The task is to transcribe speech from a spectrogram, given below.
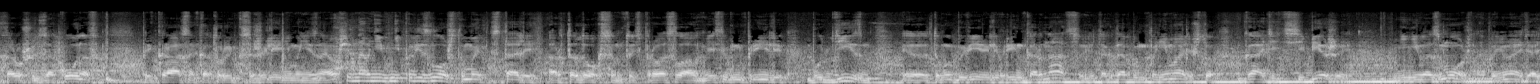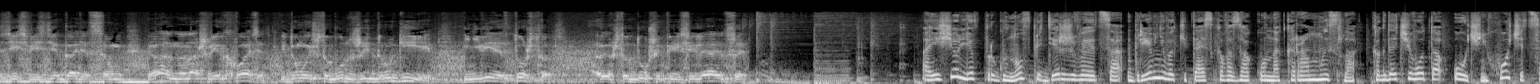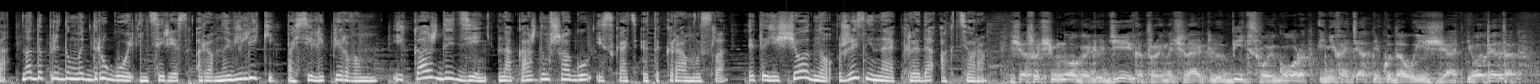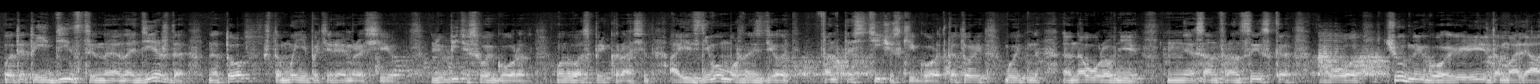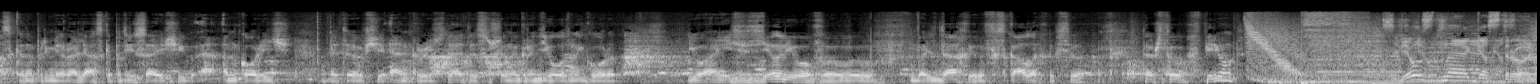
хороших законов, прекрасных, которые, к сожалению, мы не знаем. Вообще нам не, не повезло, что мы стали ортодоксом, то есть православным. Если бы мы приняли буддизм, э, то мы бы верили в реинкарнацию, и тогда бы мы понимали, что гадить себе же не, невозможно, понимаете? А здесь везде гадят самым... А, на наш век хватит. И думают, что будут жить другие. И не верят в то, что, э, что души переселяются. А еще Лев Прыгунов придерживается древнего китайского закона коромысла. Когда чего-то очень хочется, надо придумать другой интерес, равновеликий по силе первому. И каждый день, на каждом шагу искать это коромысло. Это еще одно жизненное кредо актера. Сейчас очень много людей, которые начинают любить свой город и не хотят никуда уезжать. И вот это, вот это единственная надежда на то, что мы не потеряем Россию. Любите свой город, он у вас прекрасен. А из него можно сделать фантастический город, который будет на уровне Сан-Франциско. Вот. Чудный город. Или там Аляска, например. Аляска потрясающий. Анкоридж. Это вообще Анкоридж. Да, это совершенно грандиозный город. Его, они сделали его в, в, во льдах и в скалах и все. Так что вперед! Звездная гастроль.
